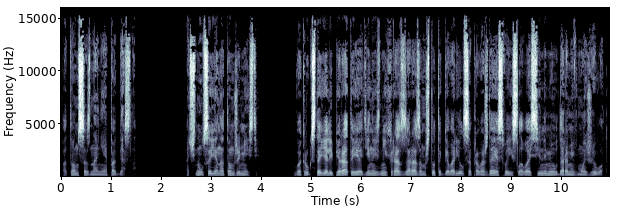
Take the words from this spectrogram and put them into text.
Потом сознание погасло. Очнулся я на том же месте. Вокруг стояли пираты, и один из них раз за разом что-то говорил, сопровождая свои слова сильными ударами в мой живот.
